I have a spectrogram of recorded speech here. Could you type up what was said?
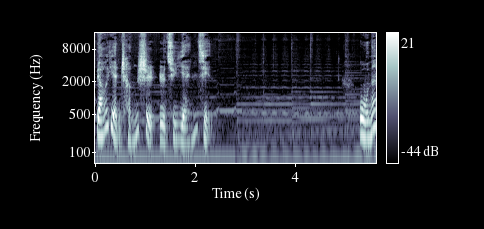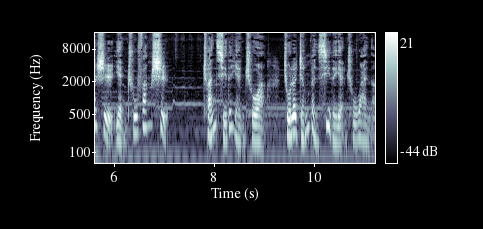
表演程式日趋严谨。五呢是演出方式，传奇的演出啊，除了整本戏的演出外呢，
